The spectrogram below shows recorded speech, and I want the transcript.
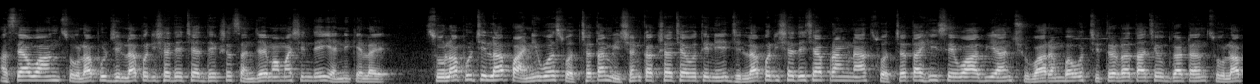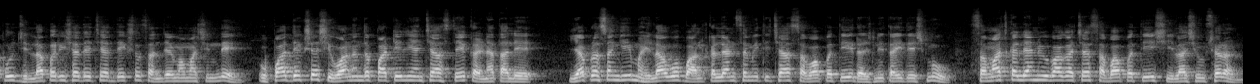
असे आवाहन सोलापूर जिल्हा परिषदेचे अध्यक्ष संजय मामा शिंदे यांनी केलं आहे सोलापूर जिल्हा पाणी व स्वच्छता मिशन कक्षाच्या वतीने जिल्हा परिषदेच्या प्रांगणात स्वच्छता ही सेवा अभियान शुभारंभ व चित्ररथाचे उद्घाटन सोलापूर जिल्हा परिषदेचे अध्यक्ष संजय मामा शिंदे उपाध्यक्ष शिवानंद पाटील यांच्या हस्ते करण्यात आले. याप्रसंगी महिला व बालकल्याण समितीच्या सभापती रजनीताई देशमुख समाज कल्याण विभागाच्या सभापती शीला शिवशरण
